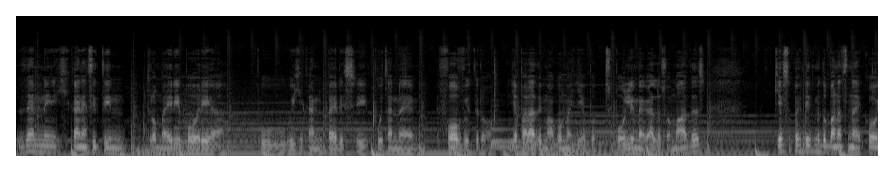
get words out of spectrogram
Δεν έχει κάνει αυτή την τρομερή πορεία που είχε κάνει πέρυσι που ήταν φόβητρο για παράδειγμα ακόμα και από τις πολύ μεγάλες ομάδες και στο παιχνίδι με τον Παναθηναϊκό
